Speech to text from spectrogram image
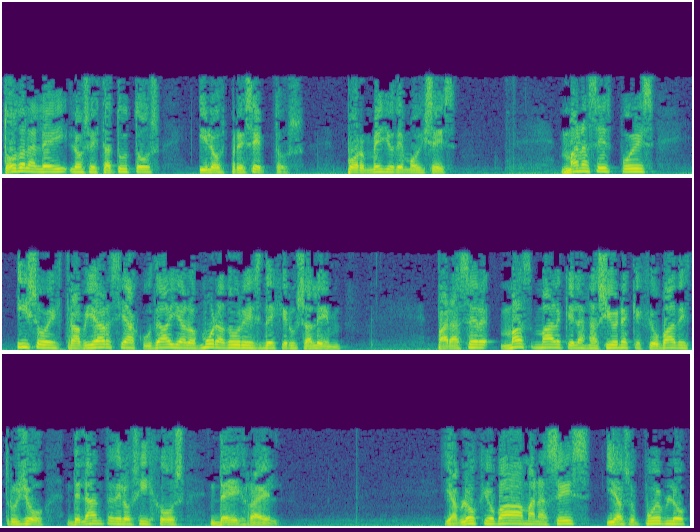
toda la ley, los estatutos y los preceptos, por medio de Moisés. Manasés, pues, hizo extraviarse a Judá y a los moradores de Jerusalén, para hacer más mal que las naciones que Jehová destruyó delante de los hijos de Israel. Y habló Jehová a Manasés y a su pueblo,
